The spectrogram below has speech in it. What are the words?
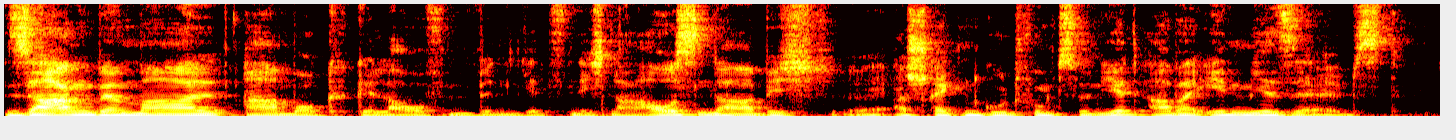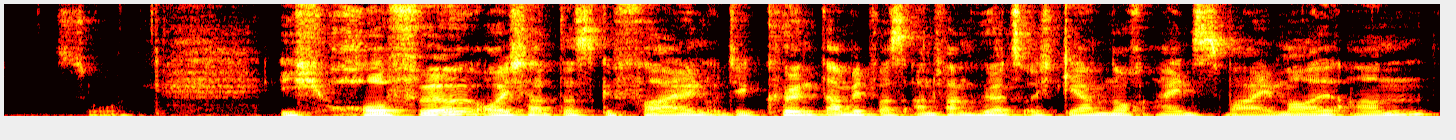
sagen wir mal, Amok gelaufen bin. Jetzt nicht nach außen, da habe ich äh, erschreckend gut funktioniert, aber in mir selbst. So. Ich hoffe, euch hat das gefallen und ihr könnt damit was anfangen. Hört es euch gern noch ein, zweimal an.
